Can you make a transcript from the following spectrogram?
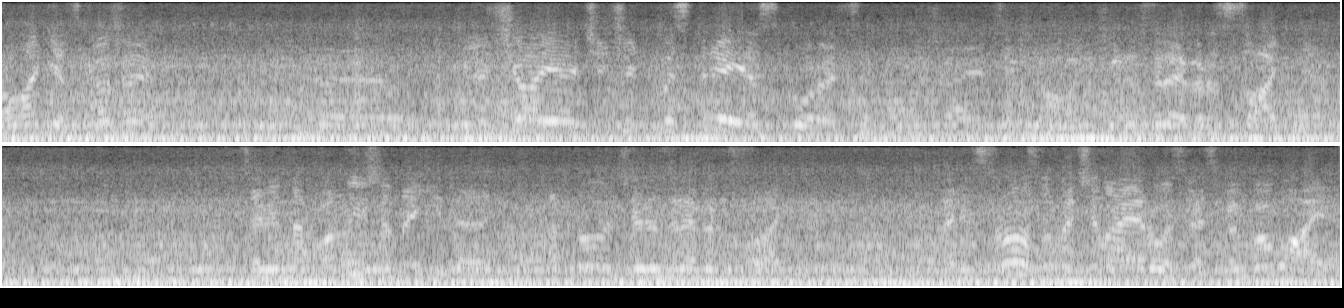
молодець, каже, е, включає чуть-чуть быстрее скорость, виходить в нього через реверс задня. Це на понижена їде, а то через реверс задня. А він зразу починає розв'язь, вибиває.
